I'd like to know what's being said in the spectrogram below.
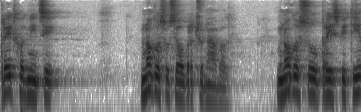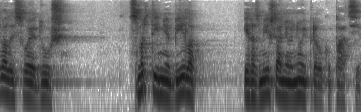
prethodnici mnogo su se obračunavali, mnogo su preispitivali svoje duše. Smrt im je bila i razmišljanje o njoj preokupacija.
